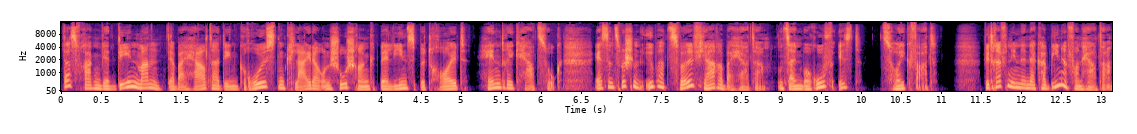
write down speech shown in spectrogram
Das fragen wir den Mann, der bei Hertha den größten Kleider- und Schuhschrank Berlins betreut, Hendrik Herzog. Er ist inzwischen über zwölf Jahre bei Hertha und sein Beruf ist Zeugwart. Wir treffen ihn in der Kabine von Hertha.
